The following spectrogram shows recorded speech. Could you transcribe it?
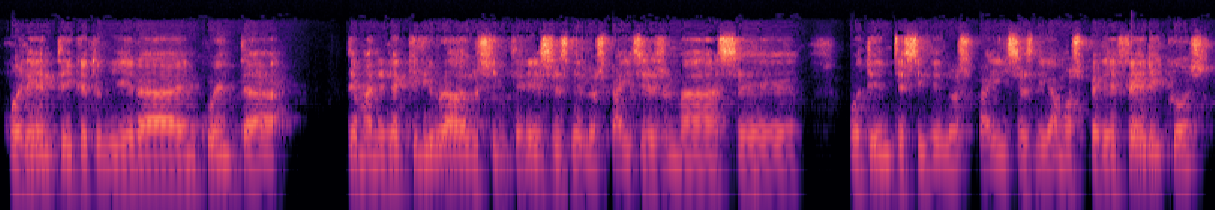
coherente y que tuviera en cuenta de manera equilibrada los intereses de los países más eh, potentes y de los países, digamos, periféricos.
